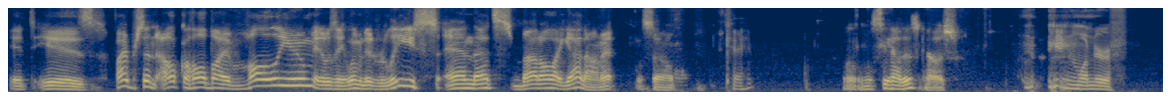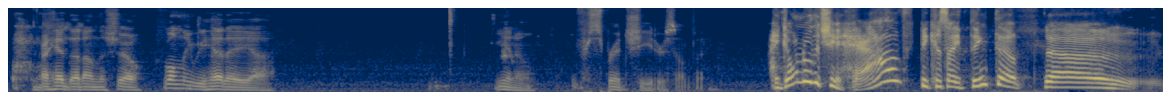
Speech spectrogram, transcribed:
It is 5% alcohol by volume. It was a limited release, and that's about all I got on it. So Okay. we'll, we'll see how this goes. wonder if I had that on the show. If only we had a, uh, you know, spreadsheet or something. I don't know that you have because I think that uh,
